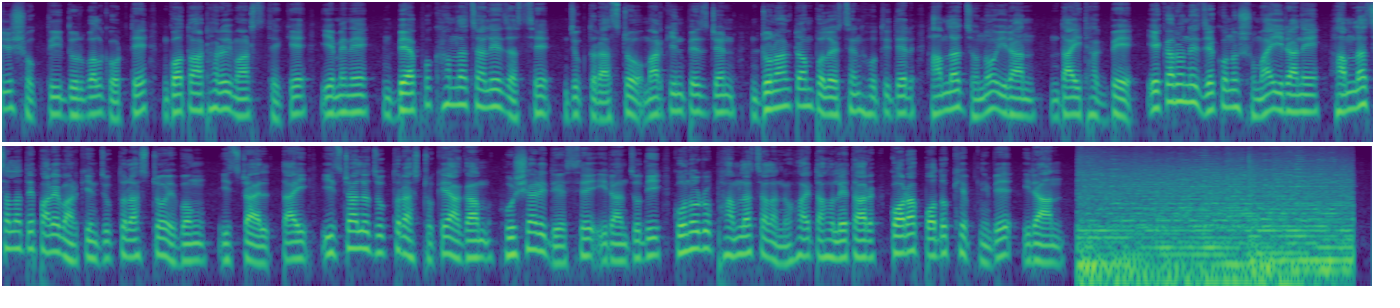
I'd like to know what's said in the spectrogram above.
গোষ্ঠীটির শক্তি দুর্বল করতে গত আঠারোই মার্চ থেকে ইয়েমেনে ব্যাপক হামলা চালিয়ে যাচ্ছে যুক্তরাষ্ট্র। মার্কিন প্রেসিডেন্ট ডোনাল্ড ট্রাম্প বলেছেন হুতিদের হামলার জন্য ইরান দায়ী থাকবে। এ কারণে যে কোনো সময় ইরানে হামলা চালাতে পারে মার্কিন যুক্তরাষ্ট্র এবং ইসরায়েল। তাই ইসরায়েল ও যুক্তরাষ্ট্রকে আগাম হুঁশিয়ারি দিয়েছে ইরান। যদি কোনোরূপ হামলা চালানো হয়, তাহলে তার কড়া পদক্ষেপ নেবে ইরান।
